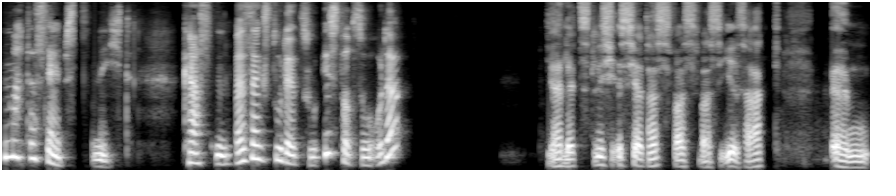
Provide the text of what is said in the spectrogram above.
und macht das selbst nicht. Carsten, was sagst du dazu? Ist doch so, oder? Ja, letztlich ist ja das, was, was ihr sagt, ähm,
